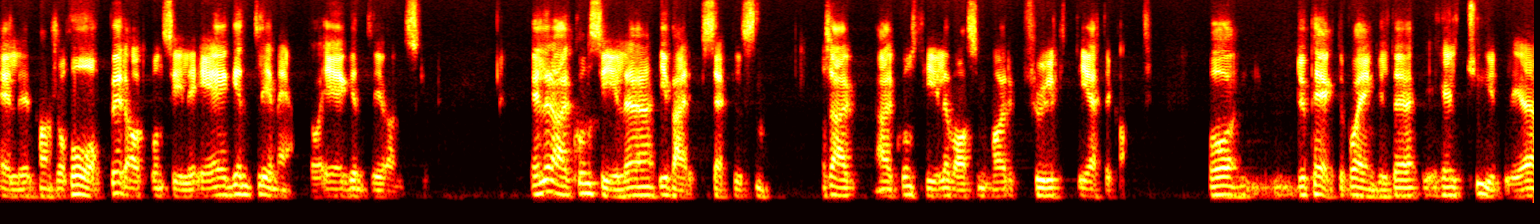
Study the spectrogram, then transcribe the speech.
eller kanskje håper at konsilet egentlig mente og egentlig ønsket. Eller er konsilet iverksettelsen? Altså er, er konsilet hva som har fulgt i etterkant? Og du pekte på enkelte helt tydelige,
